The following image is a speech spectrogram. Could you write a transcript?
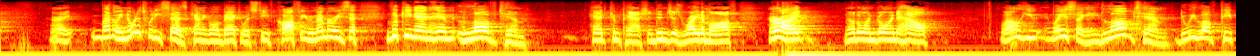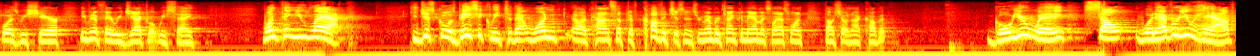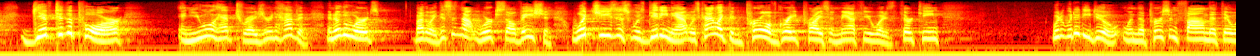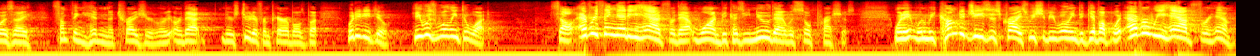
all right. By the way, notice what he says, kind of going back to what Steve Coffey, remember he said, looking at him, loved him, had compassion, didn't just write him off, all right, another one going to hell. Well, he, wait a second. He loved him. Do we love people as we share, even if they reject what we say? One thing you lack. He just goes basically to that one uh, concept of covetousness. Remember Ten Commandments, last one, thou shalt not covet. Go your way, sell whatever you have, give to the poor, and you will have treasure in heaven. In other words, by the way, this is not work salvation. What Jesus was getting at was kind of like the pearl of great price in Matthew, what is it, 13? What, what, did he do when the person found that there was a something hidden, a treasure, or, or that there's two different parables, but what did he do? He was willing to what? Sell everything that he had for that one because he knew that it was so precious. When, it, when we come to Jesus Christ, we should be willing to give up whatever we have for him.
